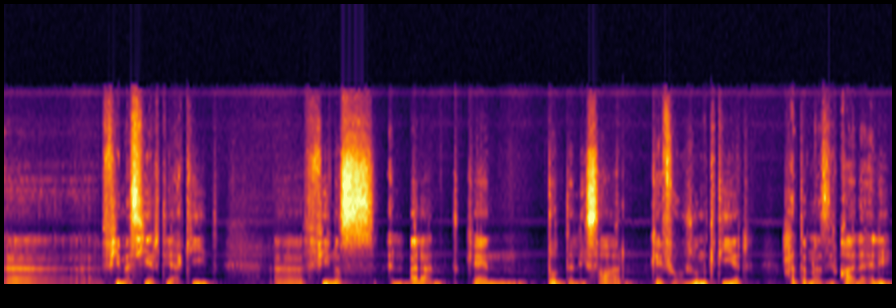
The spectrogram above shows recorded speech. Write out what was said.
آه، في مسيرتي أكيد آه، في نص البلد كان ضد اللي صار كان في هجوم كتير حتى من أصدقاء لإلي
